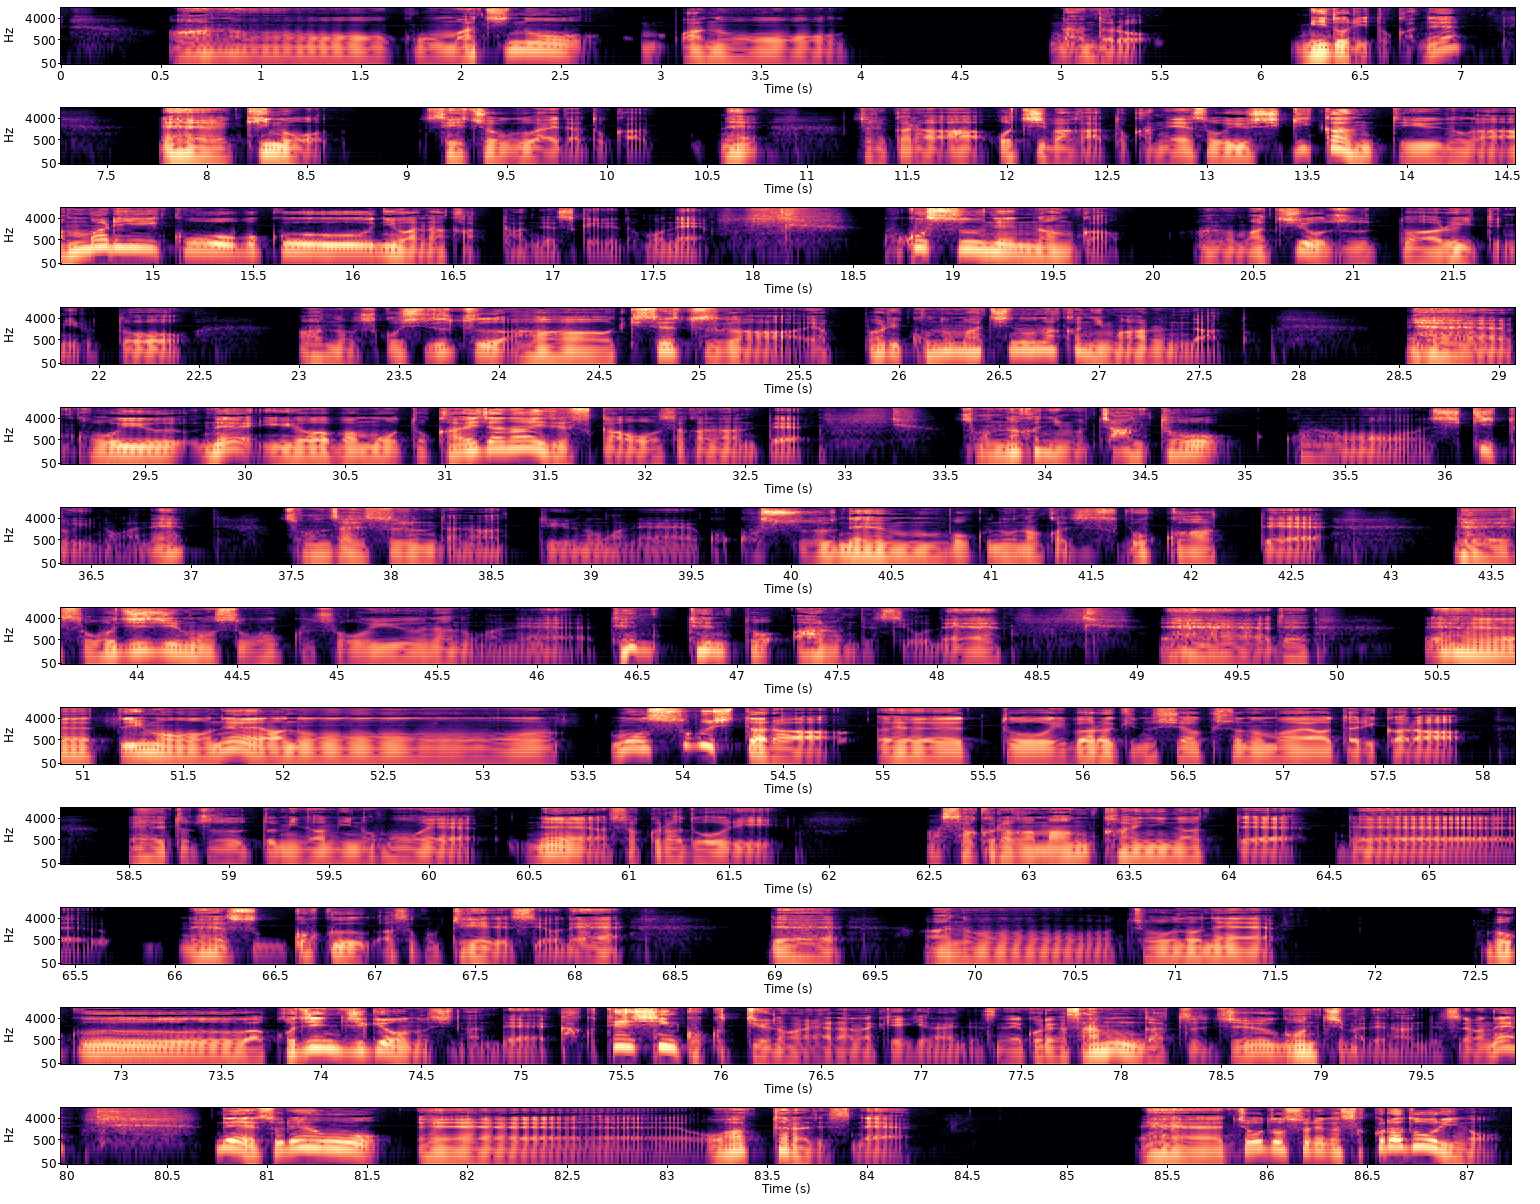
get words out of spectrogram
あのー、こう街のあのー、なんだろう緑とかね、えー、木の成長具合だとかね。それからあ落ち葉がとかね。そういう指揮感っていうのがあんまりこう僕にはなかったんですけれどもね。ここ数年なんかあの街をずっと歩いてみるとあの少しずつああ季節がやっぱりこの街の中にもあるんだと、えー、こういうねいわばもう都会じゃないですか大阪なんて。その中にもちゃんとこの四季というのがね存在するんだなっていうのがねここ数年僕の中ですごくあって。で掃除時もすごくそういうなのがね点々とあるんですよね。えー、でえー、っと今ねあのー、もうすぐしたらえー、っと茨城の市役所の前あたりからえっとずっと南の方へね桜通り桜が満開になってでねすっごくあそこ綺麗ですよね。であのー、ちょうどね僕は個人事業主なんで確定申告っていうのをやらなきゃいけないんですね。これが3月15日までなんですよね。でそれを、えー、終わったらですね、えー、ちょうどそれが桜通りの、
